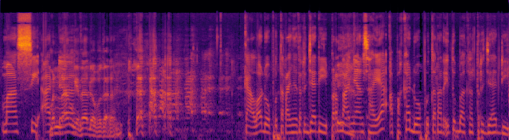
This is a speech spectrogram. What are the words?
masih ada menang kita dua putaran. Kalau dua putarannya terjadi. Pertanyaan saya, apakah dua putaran itu bakal terjadi?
